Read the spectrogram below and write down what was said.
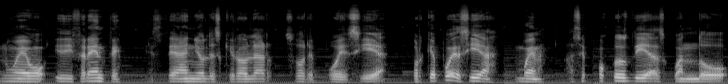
nuevo y diferente. Este año les quiero hablar sobre poesía. ¿Por qué poesía? Bueno, hace pocos días cuando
